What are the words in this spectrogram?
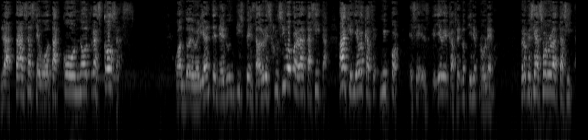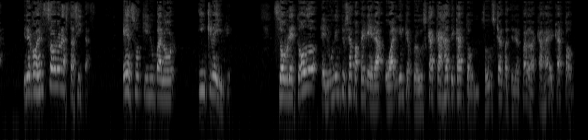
la taza se bota con otras cosas. Cuando deberían tener un dispensador exclusivo para la tacita. Ah, que lleva café, no importa. Ese, que lleve café no tiene problema. Pero que sea solo la tacita. Y recoger solo las tacitas. Eso tiene un valor increíble. Sobre todo en una industria papelera o alguien que produzca cajas de cartón, produzca el material para la caja de cartón.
